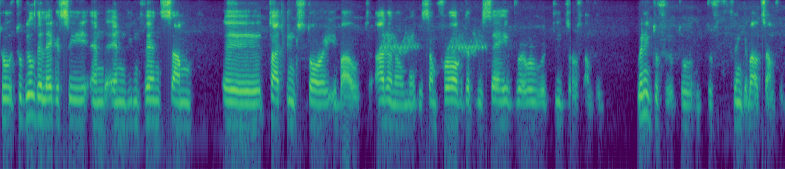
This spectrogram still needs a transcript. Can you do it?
to to build a legacy and and invent some a touching story about I don't know maybe some frog that we saved when we were kids or something we need to, to, to think about something.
